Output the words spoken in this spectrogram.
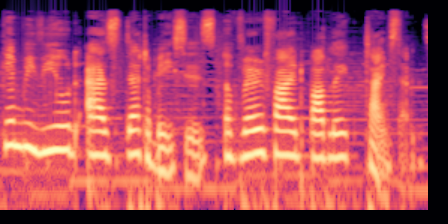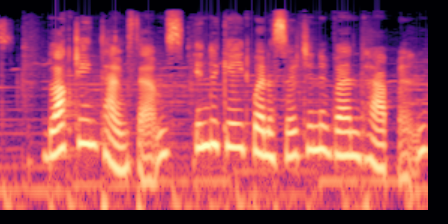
can be viewed as databases of verified public timestamps. Blockchain timestamps indicate when a certain event happened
